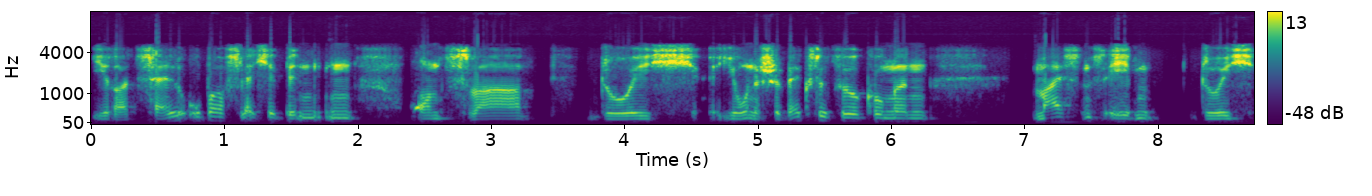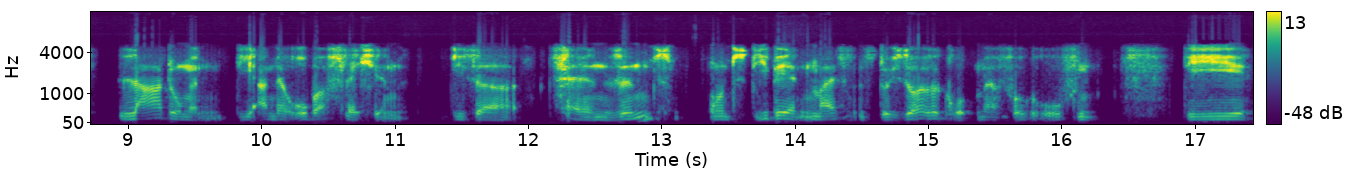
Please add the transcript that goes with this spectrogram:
ihrer Zelloberfläche binden und zwar durch ionische Wechselwirkungen, meistens eben durch Ladungen, die an der Oberfläche dieser Zellen sind und die werden meistens durch Säuregruppen hervorgerufen, die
